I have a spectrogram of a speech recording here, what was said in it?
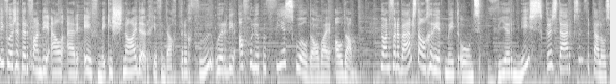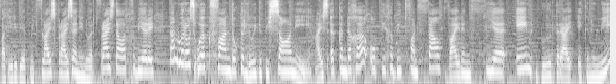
Die voorsitter van die LRF, Mekkie Schneider, gee vandag terugvoer oor die afgelope feeskool daar by Aldam. Johan van der Berg staan gereed met ons weer nuus. Chris Derksen vertel ons wat hierdie week met vleispryse in die Noord-Vrystaat gebeur het. Dan hoor ons ook van Dr. Louis Du Pisani. Hy's 'n kundige op die gebied van veldweiding, vee en boerdery-ekonomie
